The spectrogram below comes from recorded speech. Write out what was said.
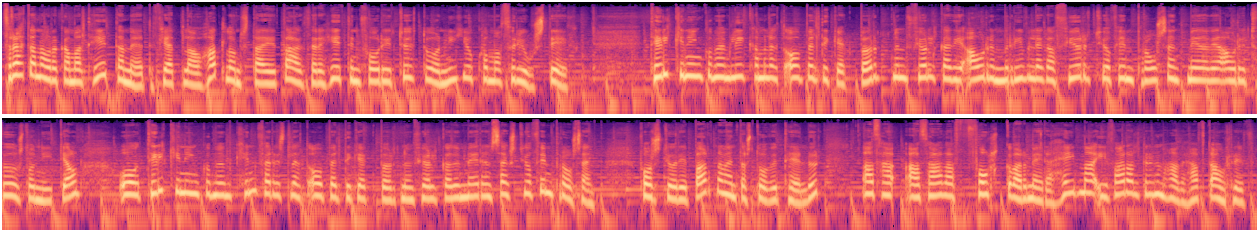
13 ára gammalt hitamet fjall á Hallónstæði dag þegar hitin fór í 29,3 stig. Tilkynningum um líkamlegt ofbeldi gegn börnum fjölgaði árum ríflega 45% miða við árið 2019 og tilkynningum um kynferðislegt ofbeldi gegn börnum fjölgaði meir en 65%. Forstjóri barnavendastofu telur að, þa að það að fólk var meira heima í faraldrinum hafi haft áhrif.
